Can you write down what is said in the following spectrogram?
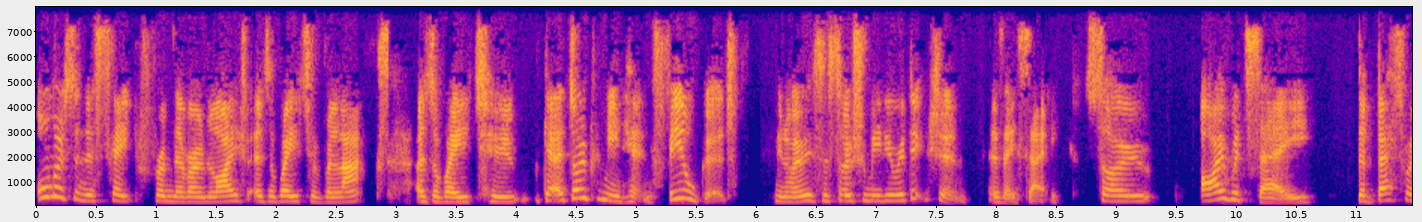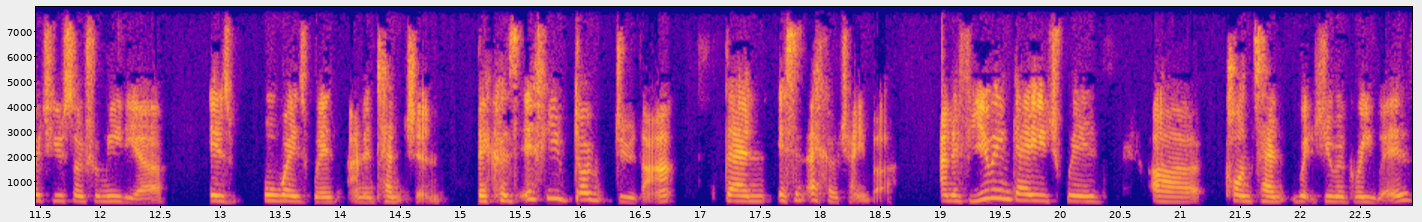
almost an escape from their own life, as a way to relax, as a way to get a dopamine hit and feel good. You know, it's a social media addiction, as they say. So I would say the best way to use social media is always with an intention. Because if you don't do that, then it's an echo chamber. And if you engage with uh, content which you agree with,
